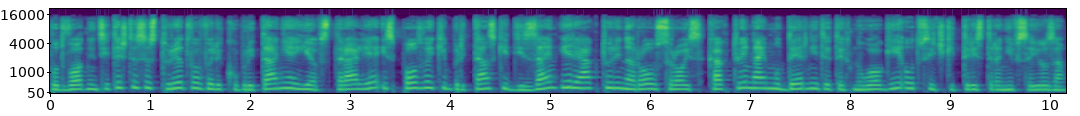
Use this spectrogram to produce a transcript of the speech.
Подводниците ще се строят в Великобритания и Австралия, използвайки британски дизайн и реактори на Rolls-Royce, както и най-модерните технологии от всички три страни в Съюза.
